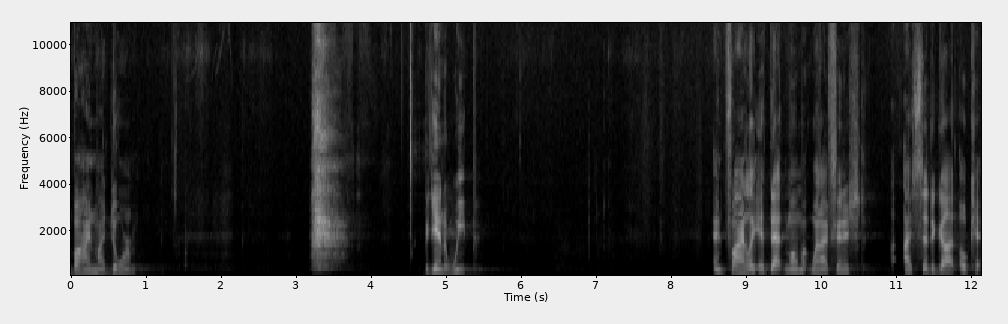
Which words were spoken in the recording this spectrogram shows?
behind my dorm, began to weep. And finally, at that moment when I finished, I said to God, okay,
